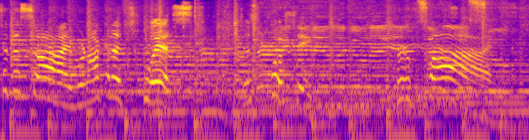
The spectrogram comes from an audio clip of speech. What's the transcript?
To the side. We're not going to twist, just pushing. For five,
